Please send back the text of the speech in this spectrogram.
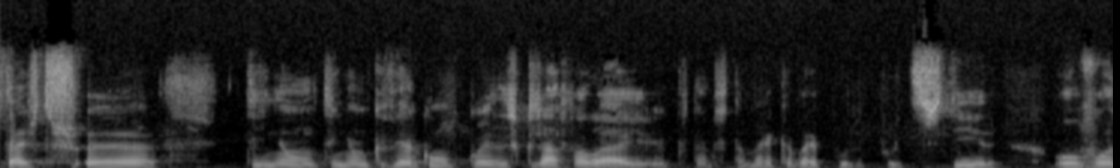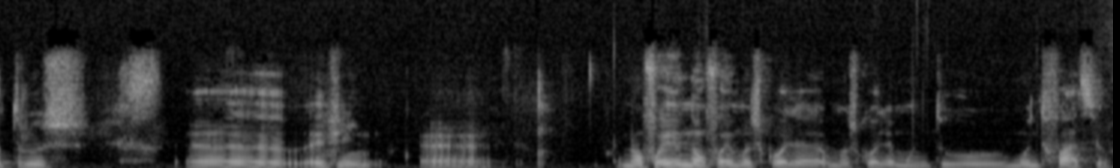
textos uh, tinham, tinham que ver com coisas que já falei e, portanto, também acabei por, por desistir. Houve outros, uh, enfim, não foi, não foi uma escolha, uma escolha muito, muito fácil.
